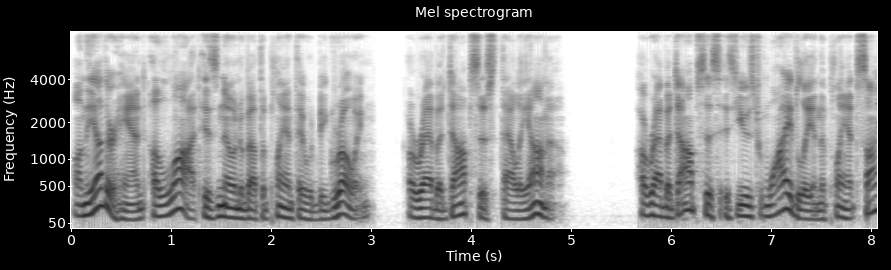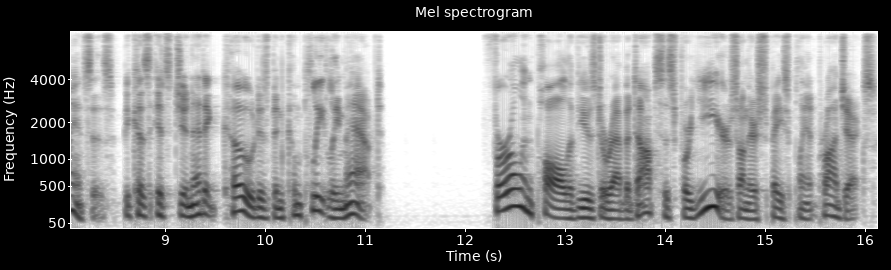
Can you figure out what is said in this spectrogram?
On the other hand, a lot is known about the plant they would be growing, Arabidopsis thaliana. Arabidopsis is used widely in the plant sciences because its genetic code has been completely mapped. Ferl and Paul have used Arabidopsis for years on their space plant projects.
